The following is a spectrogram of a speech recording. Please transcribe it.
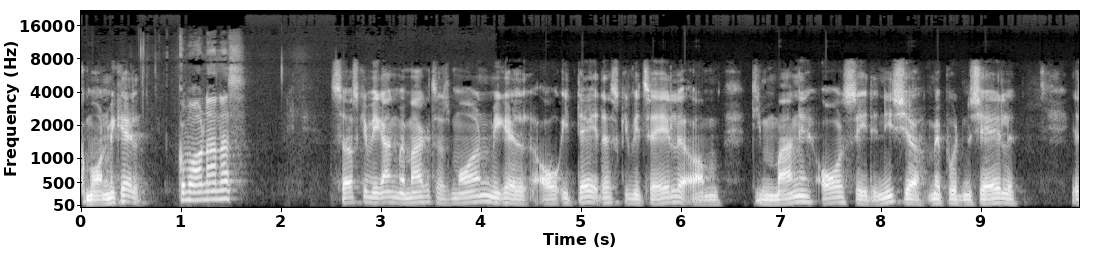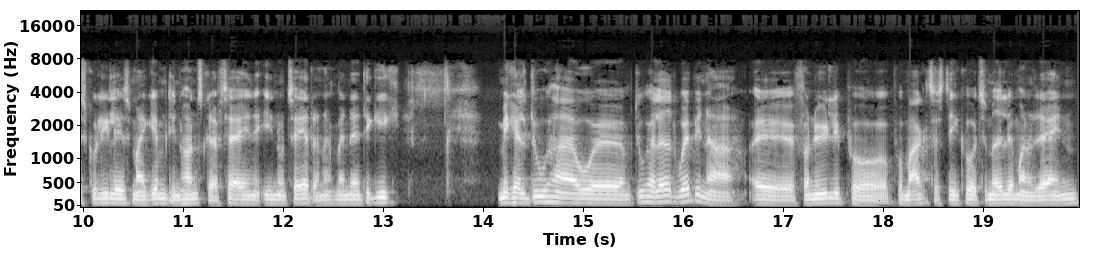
Godmorgen Michael. Godmorgen Anders. Så skal vi i gang med Marketers Morgen, Michael, og i dag der skal vi tale om de mange oversete nischer med potentiale. Jeg skulle lige læse mig igennem din håndskrift her i, i notaterne, men uh, det gik. Michael, du har jo uh, du har lavet et webinar uh, for nylig på, på Marketers.dk til medlemmerne derinde,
